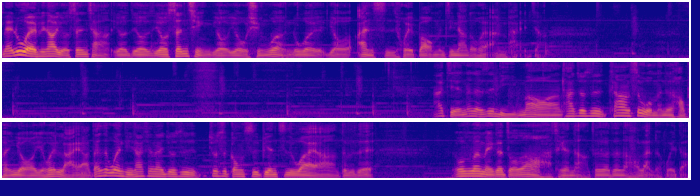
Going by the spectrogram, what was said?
没入围频道有申请，有有有申请，有有询问，如果有按时回报，我们尽量都会安排这样。阿杰那个是礼貌啊，他就是当然是我们的好朋友也会来啊，但是问题他现在就是就是公司编制外啊，对不对？我们每个走到啊，天哪，这个真的好懒得回答。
